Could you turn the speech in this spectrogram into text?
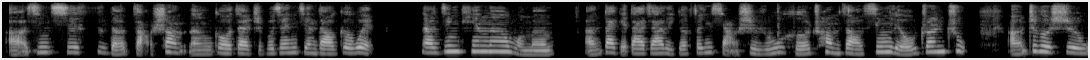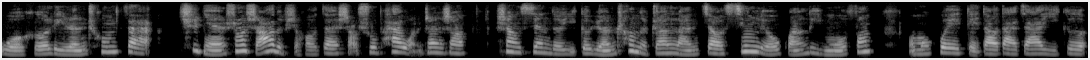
呃星期四的早上能够在直播间见到各位。那今天呢，我们嗯带给大家的一个分享是如何创造心流专注啊，这个是我和李仁冲在。去年双十二的时候，在少数派网站上上线的一个原创的专栏叫“心流管理魔方”，我们会给到大家一个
